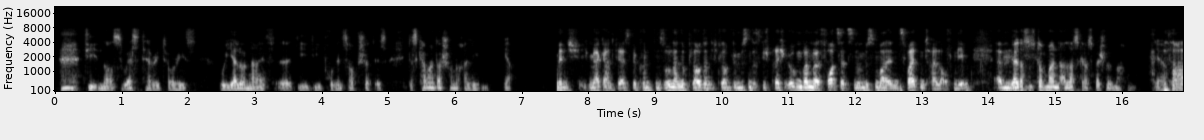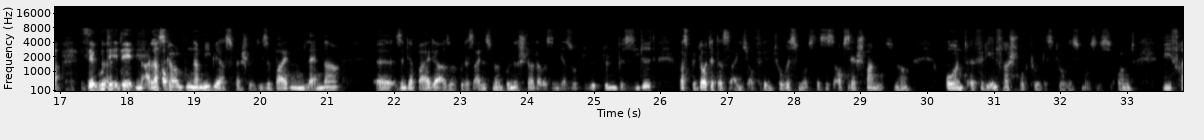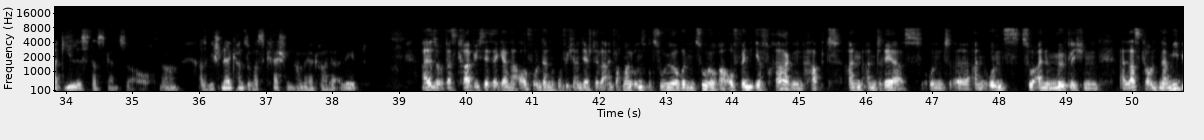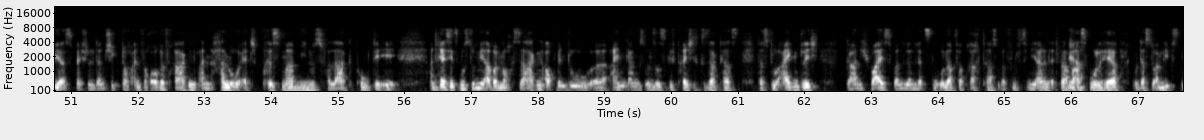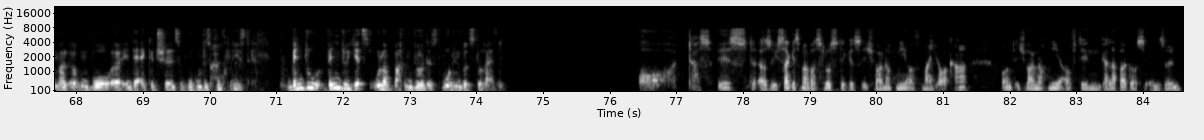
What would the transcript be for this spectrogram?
die Northwest Territories, wo Yellowknife äh, die, die Provinzhauptstadt ist. Das kann man da schon noch erleben, ja. Mensch, ich merke, Andreas, wir könnten so lange plaudern. Ich glaube, wir müssen das Gespräch irgendwann mal fortsetzen. Wir müssen mal einen zweiten Teil aufnehmen. Ähm, ja, lass uns doch mal ein Alaska-Special machen. Ja. ja. sehr gute äh, Idee. Ein Alaska- Auch, und ein Namibia-Special. Diese beiden Länder äh, sind ja beide, also gut, das eine ist nur ein Bundesstaat, aber sind ja so dünn besiedelt. Was bedeutet das eigentlich auch für den Tourismus? Das ist auch sehr spannend. Ne? Und äh, für die Infrastruktur des Tourismus. Und wie fragil ist das Ganze auch? Ne? Also wie schnell kann sowas crashen, haben wir ja gerade erlebt. Also, das greife ich sehr, sehr gerne auf und dann rufe ich an der Stelle einfach mal unsere Zuhörerinnen und Zuhörer auf. Wenn ihr Fragen habt an Andreas und äh, an uns zu einem möglichen Alaska- und Namibia-Special, dann schickt doch einfach eure Fragen an hallo.prisma-verlag.de. Andreas, jetzt musst du mir aber noch sagen, auch wenn du äh, eingangs unseres Gesprächs gesagt hast, dass du eigentlich gar nicht weißt, wann du deinen letzten Urlaub verbracht hast oder 15 Jahre in etwa ja. war es wohl her und dass du am liebsten mal irgendwo äh, in der Ecke chillst und ein gutes Ach, Buch liest. Wenn du, wenn du jetzt Urlaub machen würdest, wohin würdest du reisen? Oh, das ist, also ich sage jetzt mal was Lustiges. Ich war noch nie auf Mallorca und ich war noch nie auf den Galapagos-Inseln.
